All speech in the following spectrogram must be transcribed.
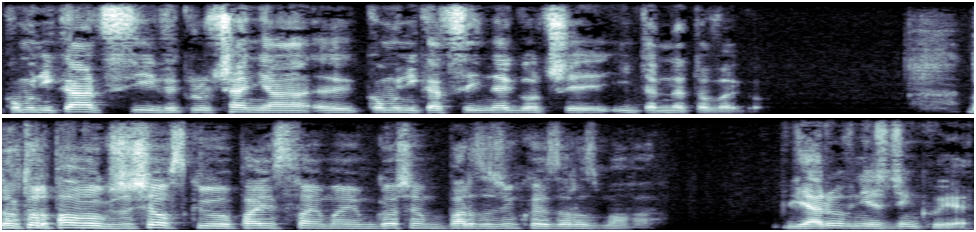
komunikacji, wykluczenia komunikacyjnego czy internetowego. Doktor Paweł Grzesiowski był Państwa i moim gościem. Bardzo dziękuję za rozmowę. Ja również dziękuję.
